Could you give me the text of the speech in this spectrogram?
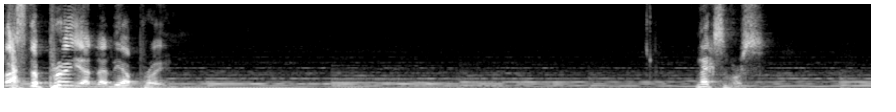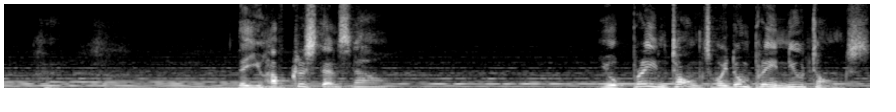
That's the prayer that they are praying. Next verse. Then you have Christians now. You pray in tongues, but you don't pray in new tongues.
